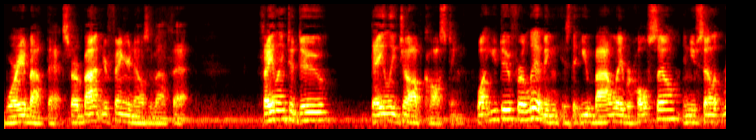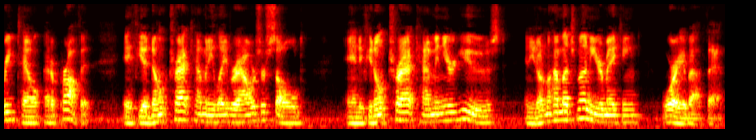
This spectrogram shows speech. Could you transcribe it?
Worry about that. Start biting your fingernails about that. Failing to do daily job costing. What you do for a living is that you buy labor wholesale and you sell it retail at a profit. If you don't track how many labor hours are sold, and if you don't track how many are used, and you don't know how much money you're making, worry about that.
